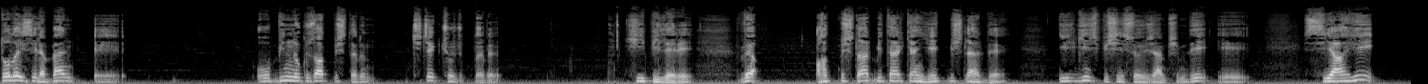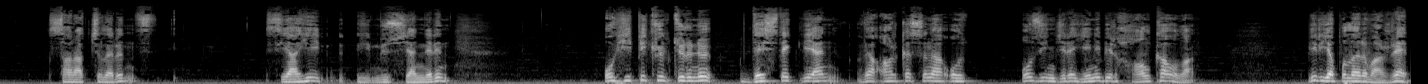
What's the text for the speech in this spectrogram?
Dolayısıyla ben e, o 1960'ların çiçek çocukları, hippileri ve 60'lar biterken 70'lerde ilginç bir şey söyleyeceğim şimdi. E, siyahi sanatçıların, siyahi müzisyenlerin o hippi kültürünü destekleyen ve arkasına o o zincire yeni bir halka olan bir yapıları var. Rap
